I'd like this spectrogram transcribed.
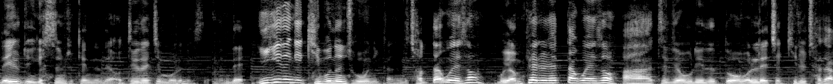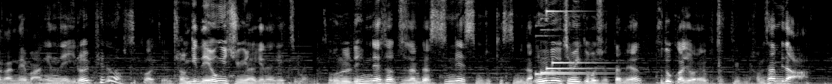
내일도 이겼으면 좋겠는데 어떻게 될지 모르겠어요. 근데 이기는 게 기분은 좋으니까. 근데 졌다고 해서 뭐 연패를 했다고 해서 아 드디어 우리들 또 원래 제 길을 찾아가네 망했네 이럴 필요는 없을 것 같아요. 경기 내용이 중요하긴 하겠지만 오늘도 힘내서 두산 베어스 승리했으면 좋겠습니다. 오늘도 재밌게 보셨다면 구독과 좋아요 부탁드립니다. 감사합니다.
